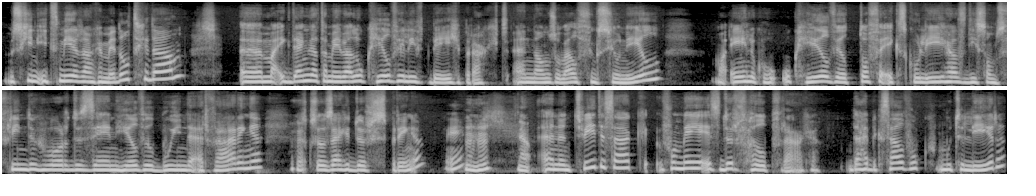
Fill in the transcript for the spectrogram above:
misschien iets meer dan gemiddeld gedaan. Uh, maar ik denk dat dat mij wel ook heel veel heeft bijgebracht. En dan zowel functioneel, maar eigenlijk ook heel veel toffe ex-collega's die soms vrienden geworden zijn, heel veel boeiende ervaringen. Dus ik zou zeggen, durf springen. Hè? Mm -hmm. ja. En een tweede zaak voor mij is durf hulp vragen. Dat heb ik zelf ook moeten leren.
